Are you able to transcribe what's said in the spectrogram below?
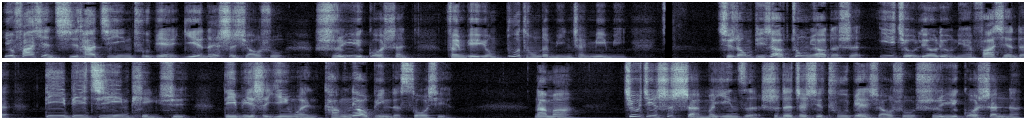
又发现其他基因突变也能使小鼠食欲过剩，分别用不同的名称命名。其中比较重要的是1966年发现的 DB 基因品序。DB 是英文糖尿病的缩写。那么，究竟是什么因子使得这些突变小鼠食欲过剩呢？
